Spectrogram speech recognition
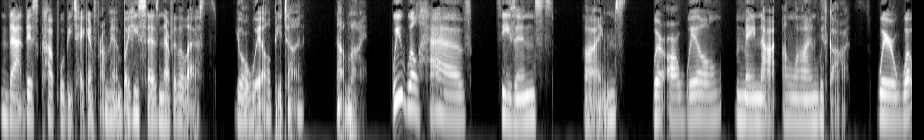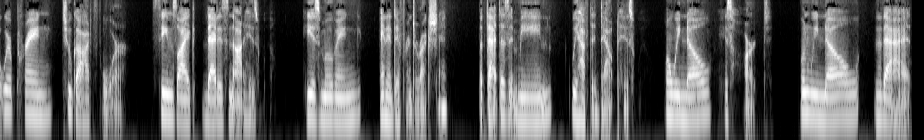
that this cup will be taken from him. But he says, Nevertheless, your will be done, not mine. We will have seasons, times where our will may not align with God's, where what we're praying to God for seems like that is not His will. He is moving in a different direction. But that doesn't mean we have to doubt His will. When we know His heart, when we know that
